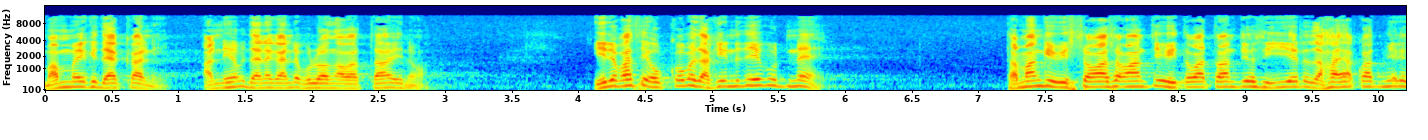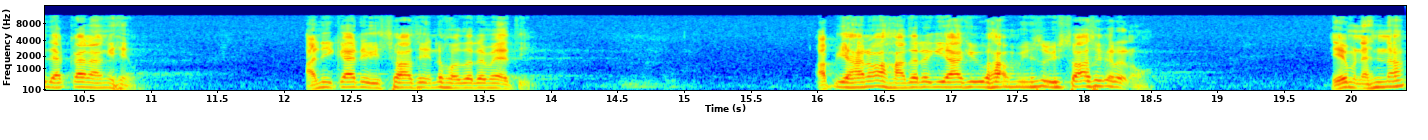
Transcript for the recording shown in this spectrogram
මම මේක දැක්කනේ. අන්න එහෙම දැනගන්න පුළුවන් අවස්ථාව එනවා. ඊට පස්සේ ඔක්කොම දකින්න දෙයක්වත් නැහැ. තමන්ගේ විශ්වාසවන්තයෝ හිතවත්වන්තයෝ 100ට 10ක්වත් මේක දැක්කා නම් එහෙම. අනිකාට විශ්වාසයෙන් හොඳටම ඇති. අපි අහනවා හදර ගියා කිව්වහම මිනිස්සු විශ්වාස කරනවා. එහෙම නැත්නම්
